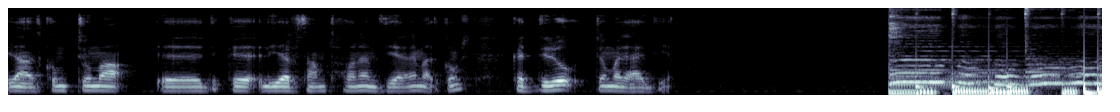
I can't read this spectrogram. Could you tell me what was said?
إلى عندكم الثومه آه، ديك اليابسه مطحونة مزيان ما عندكمش كديروا الثومه العادية. Oh.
